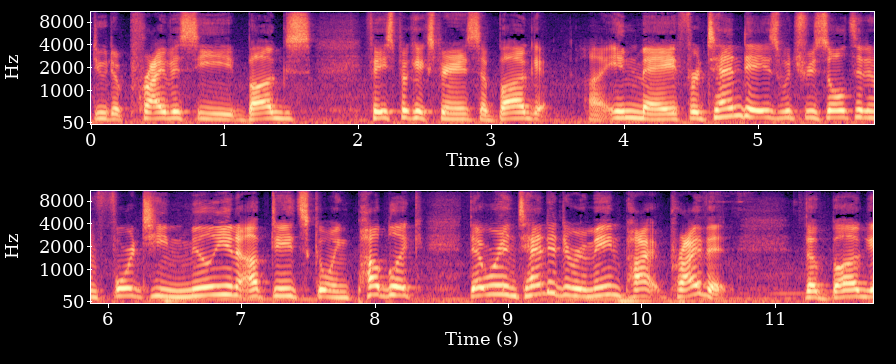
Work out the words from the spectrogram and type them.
due to privacy bugs. Facebook experienced a bug uh, in May for 10 days, which resulted in 14 million updates going public that were intended to remain pi- private. The bug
